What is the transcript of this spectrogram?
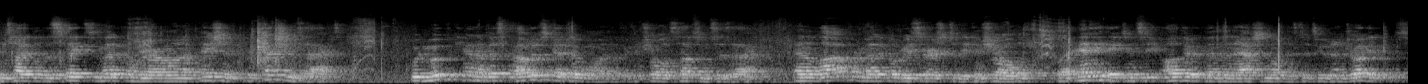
entitled the State's Medical Marijuana Patient Protections Act, would move cannabis out of Schedule 1 of the Controlled Substances Act and allow for medical research to be controlled by any agency other than the National Institute on Drug Abuse.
